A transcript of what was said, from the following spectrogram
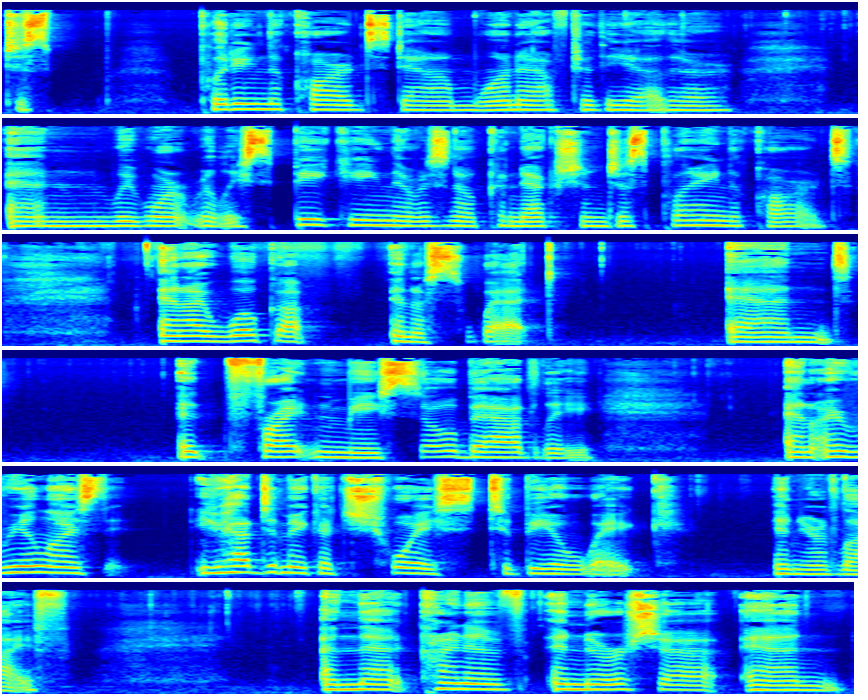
just putting the cards down one after the other. And we weren't really speaking, there was no connection, just playing the cards. And I woke up in a sweat and it frightened me so badly. And I realized that you had to make a choice to be awake in your life. And that kind of inertia and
